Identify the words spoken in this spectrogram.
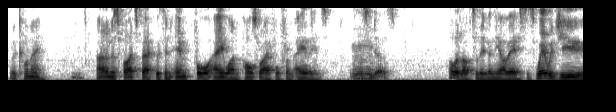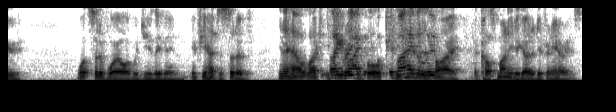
What a cool name. Artemis fights back with an M4A1 pulse rifle from Aliens. Of course he Mm. does. I would love to live in the Oasis. Where would you, what sort of world would you live in if you had to sort of, you know how like if Like, you if read I the book, if he's I had to live- by it costs money to go to different areas,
